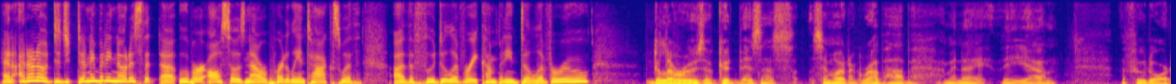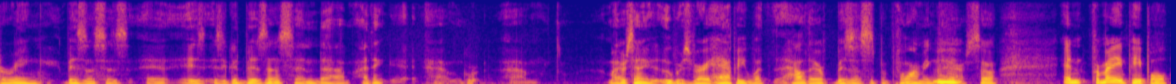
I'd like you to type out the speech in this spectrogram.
And I don't know, did, did anybody notice that uh, Uber also is now reportedly in talks with uh, the food delivery company Deliveroo? Deliveroo is a good business, similar to Grubhub. I mean, I, the um, the food ordering business is is, is a good business, and uh, I think um, my understanding is Uber is very happy with how their business is performing mm-hmm. there. So, and for many people,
